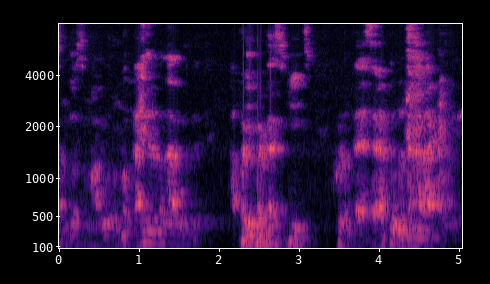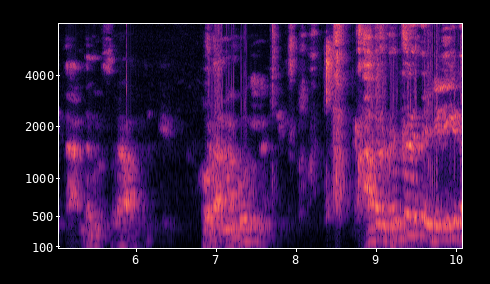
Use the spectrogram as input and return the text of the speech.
சந்தோஷமாகவும் ரொம்ப பயனுள்ளதாகவும் இருந்தது. அப்படிப்பட்ட ஸ்பீச் கொடுத்த சிறப்பு விருந்தினராக கலந்துக்கிட்ட அந்தமன் சுரா அவர்களுக்கு கோடான கோடி நன்றி. அவர் புத்தகத்தை வெளியிட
